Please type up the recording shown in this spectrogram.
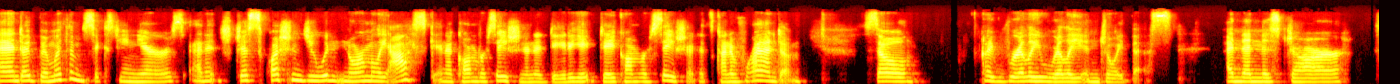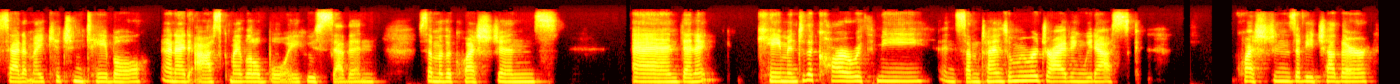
And I've been with him 16 years, and it's just questions you wouldn't normally ask in a conversation, in a day to day conversation. It's kind of random. So I really, really enjoyed this. And then this jar sat at my kitchen table and I'd ask my little boy, who's seven, some of the questions. And then it came into the car with me. And sometimes when we were driving, we'd ask questions of each other.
